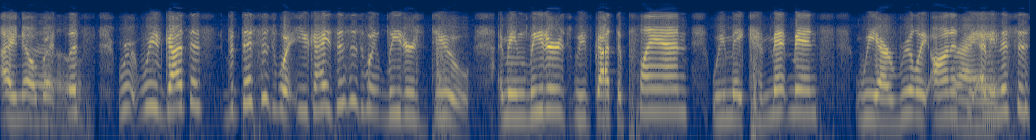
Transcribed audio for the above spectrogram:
I know, but let's. We're, we've got this. But this is what you guys. This is what leaders do. I mean, leaders. We've got the plan. We make commitments. We are really honest. Right. I mean, this is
